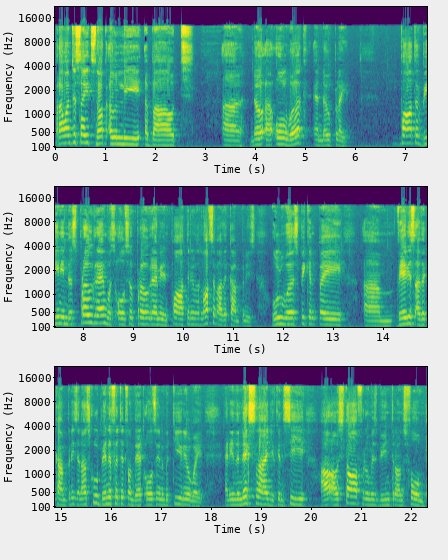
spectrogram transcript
But I want to say it's not only about uh, no, uh, all work and no play part of being in this program was also programming and partnering with lots of other companies, Woolworths, Pick n Pay, um, various other companies, and our school benefited from that also in a material way. And in the next slide, you can see how our staff room is being transformed.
